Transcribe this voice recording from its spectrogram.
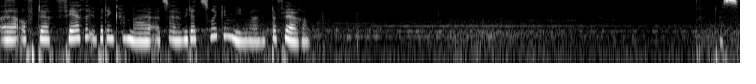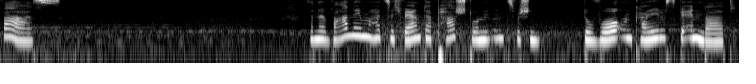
äh, auf der Fähre über den Kanal, als er wieder zurück in Wien war, auf der Fähre. Das war's. Seine Wahrnehmung hat sich während der paar Stunden zwischen Dover und Kailes geändert.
